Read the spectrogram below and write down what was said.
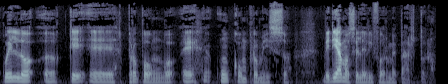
quello eh, che eh, propongo è un compromesso. Vediamo se le riforme partono.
